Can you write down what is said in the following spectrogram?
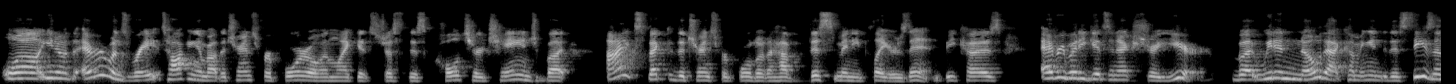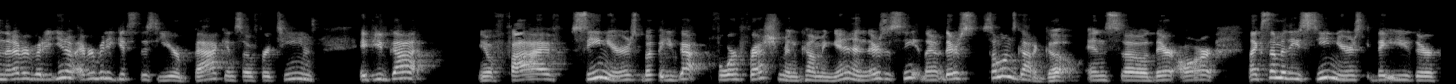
Well, you know, everyone's rate talking about the transfer portal and like it's just this culture change, but I expected the transfer portal to have this many players in because everybody gets an extra year but we didn't know that coming into this season that everybody, you know, everybody gets this year back. And so for teams, if you've got you know five seniors but you've got four freshmen coming in. There's a there's someone's got to go. And so there are like some of these seniors they either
